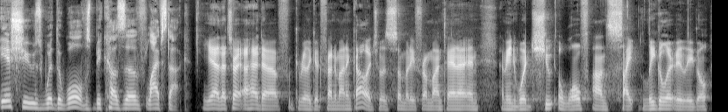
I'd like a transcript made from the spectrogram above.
issues with the wolves because of livestock. Yeah, that's right. I had a really good friend of mine in college was somebody from Montana, and I mean would shoot a wolf on sight, legal or illegal,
